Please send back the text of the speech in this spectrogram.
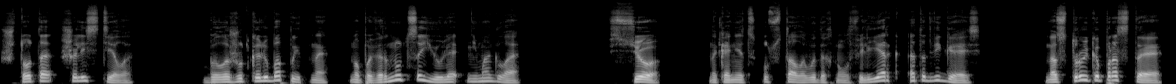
что-то шелестело. Было жутко любопытно, но повернуться Юля не могла. «Все!» — наконец устало выдохнул фильярк, отодвигаясь. «Настройка простая,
